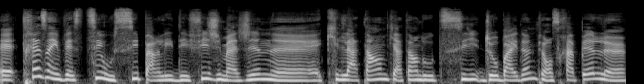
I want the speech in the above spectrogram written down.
Euh, très investi aussi par les défis, j'imagine, euh, qui l'attendent, qui attendent aussi Joe Biden. Puis on se rappelle euh,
